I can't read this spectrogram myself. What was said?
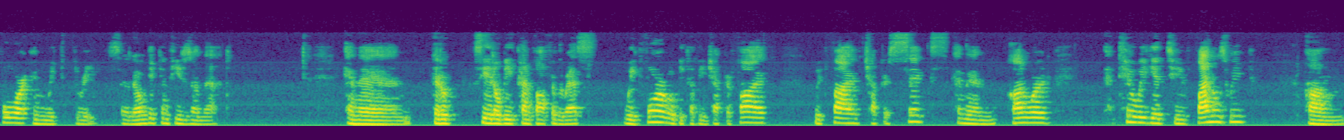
four in week three. So don't get confused on that. And then it'll see it'll be kind of off for the rest. Week four, we'll be covering chapter five. Week five, chapter six, and then onward until we get to finals week. Um,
